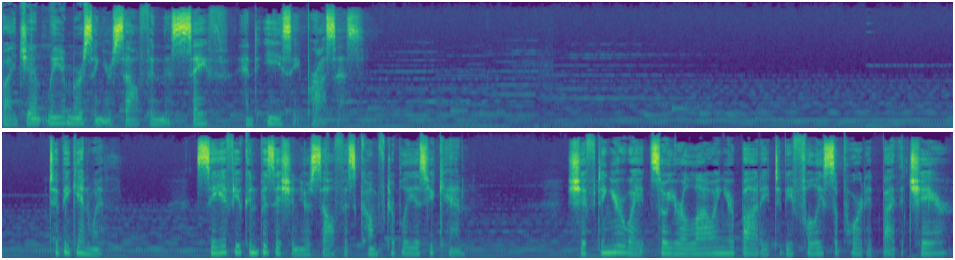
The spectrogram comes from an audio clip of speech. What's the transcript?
by gently immersing yourself in this safe and easy process. Begin with, see if you can position yourself as comfortably as you can. shifting your weight so you're allowing your body to be fully supported by the chair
